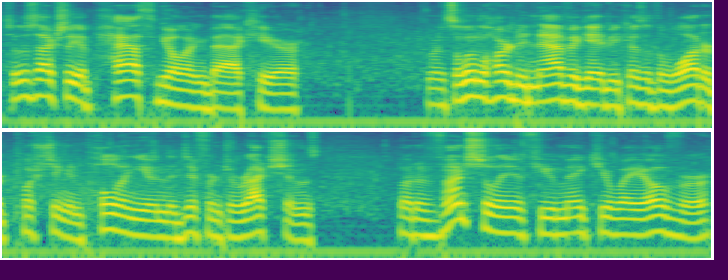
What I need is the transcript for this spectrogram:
So there's actually a path going back here. But it's a little hard to navigate because of the water pushing and pulling you in the different directions. But eventually, if you make your way over,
